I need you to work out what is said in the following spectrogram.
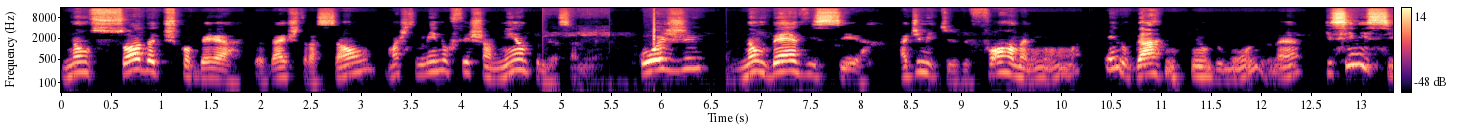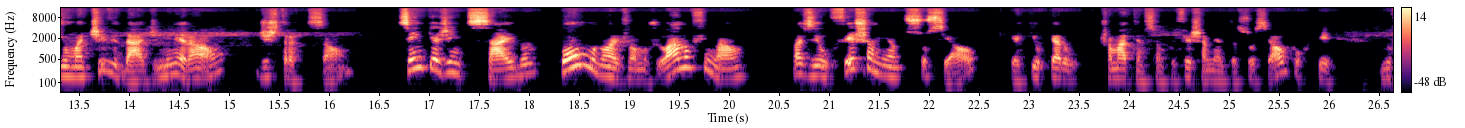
não só da descoberta, da extração, mas também no fechamento dessa mina. Hoje não deve ser admitido de forma nenhuma em lugar nenhum do mundo, né, que se inicie uma atividade mineral de extração sem que a gente saiba como nós vamos lá no final fazer o fechamento social, e aqui eu quero chamar a atenção para o fechamento social, porque no,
